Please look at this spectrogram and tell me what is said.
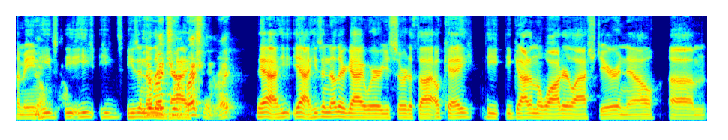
I mean, he's he, he he's he's another guy. freshman, right? Yeah, he yeah he's another guy where you sort of thought, okay, he he got in the water last year, and now um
